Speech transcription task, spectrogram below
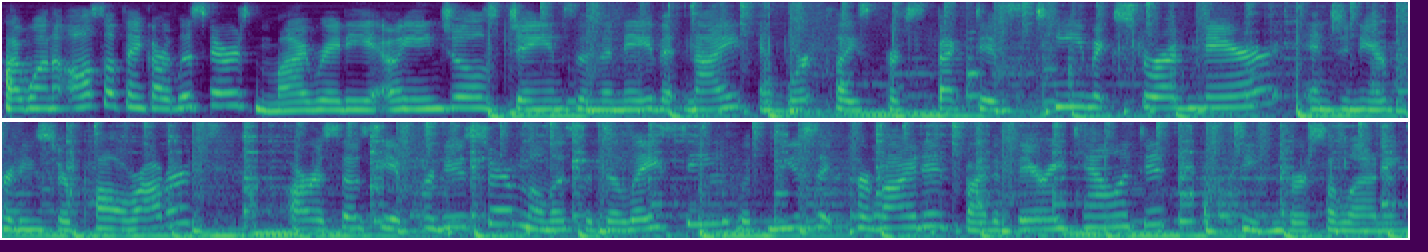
I want to also thank our listeners, My Radio Angels, James and the Knave at Night, and Workplace Perspectives team extraordinaire, engineer producer Paul Roberts, our associate producer Melissa DeLacy, with music provided by the very talented Stephen Versaloni.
